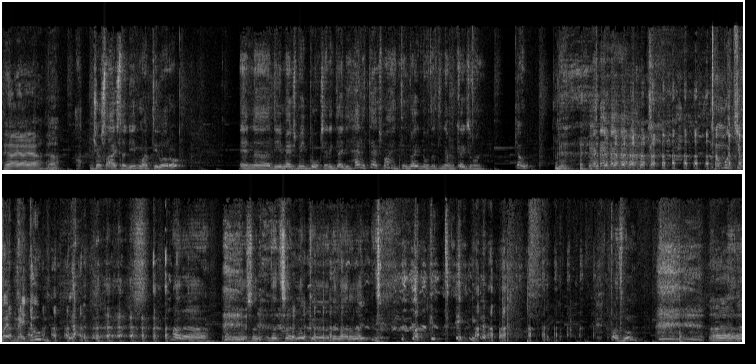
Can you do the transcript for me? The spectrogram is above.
Ja, ja, ja. ja. Just Ice dan niet, maar Tila Rock. En eh DMX beatbox. En ik deed die hele tekst bij. En toen weet ik nog dat hij naar me keek zo van... Zo. Daar moet je wat mee doen. Maar eh, nee, dat, zijn, dat zijn leuke... Dat waren leuke, leuke dingen. Wat doen? Oh, ja, Ja, dat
